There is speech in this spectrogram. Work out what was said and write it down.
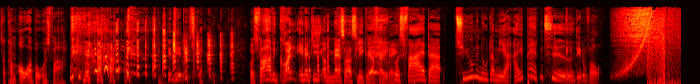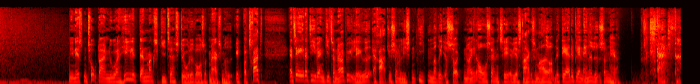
Så kom over og bo hos far. det er det, du skal. Hos far har vi grøn energi og masser af slik hver fredag. Hos far er der 20 minutter mere iPad-tid. Det er det, du får. I næsten to døgn nu har hele Danmarks Gita stjålet vores opmærksomhed. Et portræt af teaterdivan Gita Nørby, lavet af radiojournalisten Iben Maria Søjden. Og en af årsagerne til, at vi har snakket så meget om det, det er, at det blandt andet lød sådan her. Stakkels dig.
